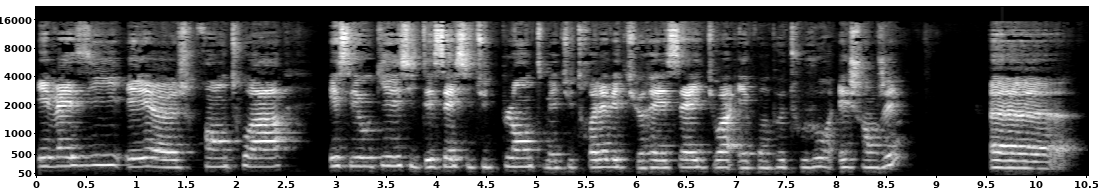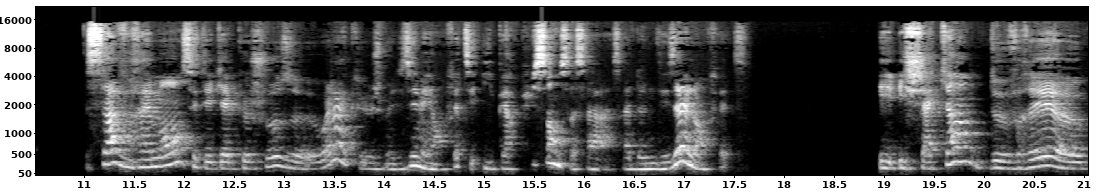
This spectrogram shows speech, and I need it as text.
et vas-y et je prends en toi et c'est ok si tu essayes, si tu te plantes, mais tu te relèves et tu réessayes, tu vois, et qu'on peut toujours échanger. Euh, ça vraiment, c'était quelque chose, euh, voilà, que je me disais, mais en fait, c'est hyper puissant, ça, ça, donne des ailes, en fait. Et, chacun devrait euh,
